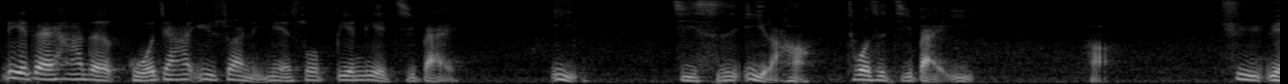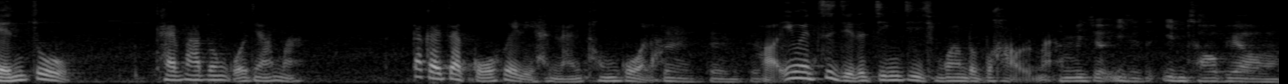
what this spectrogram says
列在他的国家预算里面，说编列几百亿、几十亿了哈，或是几百亿，好，去援助开发中国家吗？大概在国会里很难通过了。对对对。好，因为自己的经济情况都不好了嘛。他们就一直印钞票啊。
